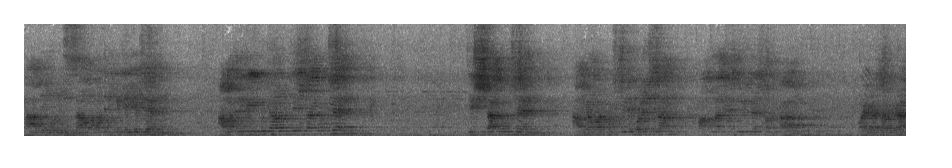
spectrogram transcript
খাদিমুল ইসলাম আমাদেরকে ডেকেছেন। আমাদেরকে বোঝানোর চেষ্টা করছেন। চেষ্টা করছেন। আমি আমার মসজিদে বলেছিলাম, বাংলাদেশে দুইটা সরকার। কয়টা সরকার?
